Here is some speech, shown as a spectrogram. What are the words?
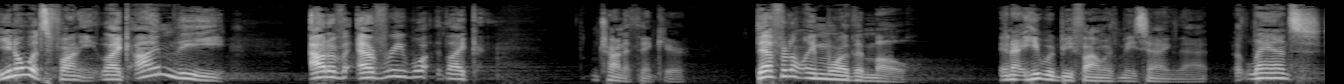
You know what's funny? Like, I'm the, out of every, like, I'm trying to think here. Definitely more than Mo. And he would be fine with me saying that. But Lance,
